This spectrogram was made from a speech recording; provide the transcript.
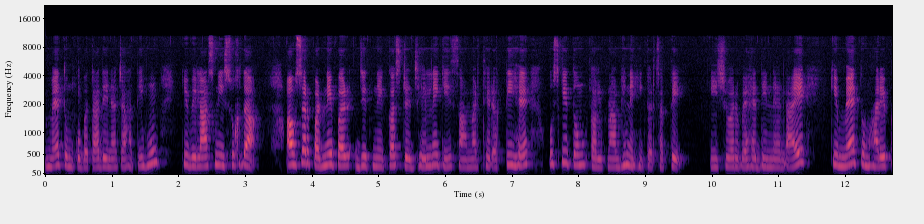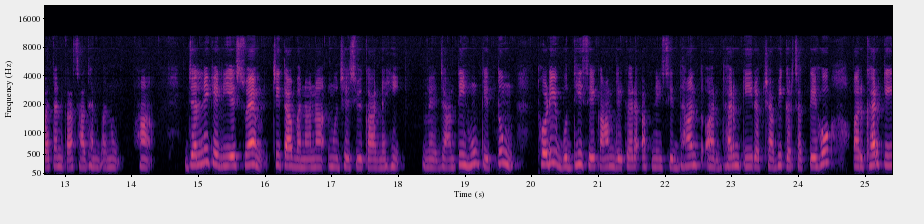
मैं तुमको बता देना चाहती हूँ कि विलासनी सुखदा अवसर पड़ने पर जितने कष्ट झेलने की सामर्थ्य रखती है, उसकी तुम कल्पना भी नहीं कर सकते। ईश्वर वह दिन न लाए कि मैं तुम्हारे पतन का साधन बनूं। हाँ जलने के लिए स्वयं चिता बनाना मुझे स्वीकार नहीं। मैं जानती हूँ कि तुम थोड़ी बुद्धि से काम लेकर अपने सिद्धांत और धर्म की रक्षा भी कर सकते हो और घर की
